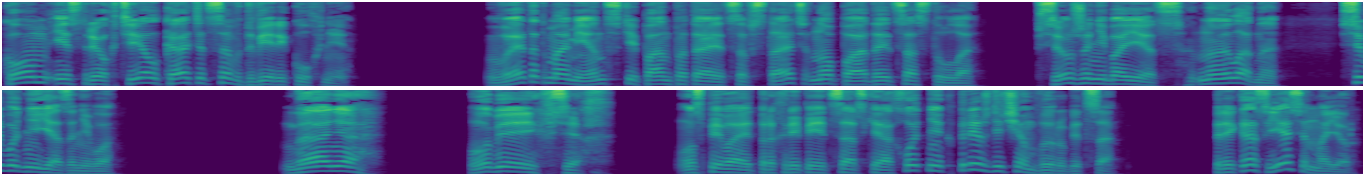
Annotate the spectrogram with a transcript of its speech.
Ком из трех тел катится в двери кухни. В этот момент Степан пытается встать, но падает со стула. Все же не боец. Ну и ладно. Сегодня я за него. «Даня, убей их всех!» Успевает прохрипеть царский охотник, прежде чем вырубиться. Приказ ясен, майор.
